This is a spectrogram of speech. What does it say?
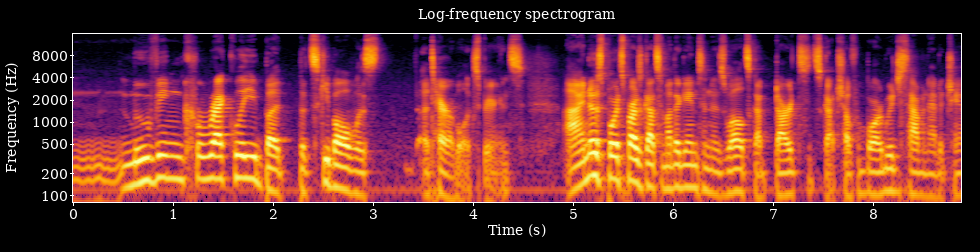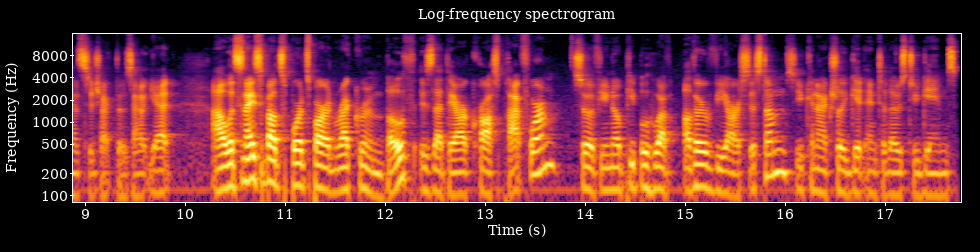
moving correctly, but but skee ball was a terrible experience. I know Sports Bar's got some other games in as well. It's got darts, it's got shuffleboard. We just haven't had a chance to check those out yet. Uh, what's nice about Sports Bar and Rec Room both is that they are cross platform. So if you know people who have other VR systems, you can actually get into those two games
